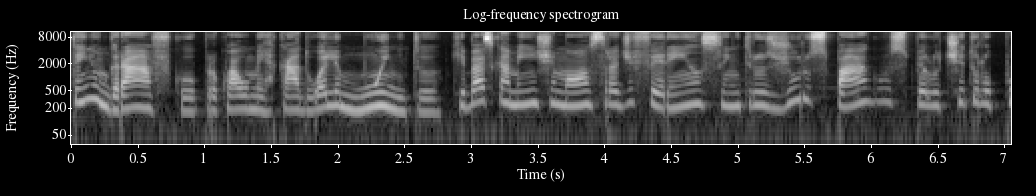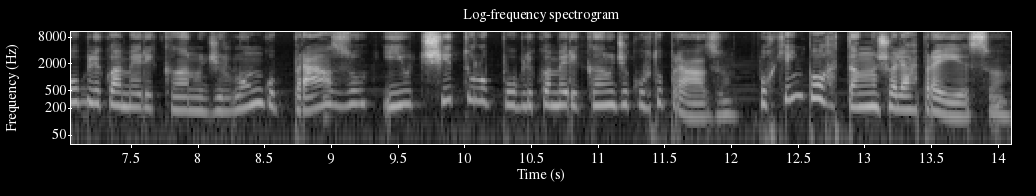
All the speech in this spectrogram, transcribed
tem um gráfico para o qual o mercado olha muito, que basicamente mostra a diferença entre os juros pagos pelo título público americano de longo prazo e o título público americano de curto prazo. Por que é importante olhar para isso?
